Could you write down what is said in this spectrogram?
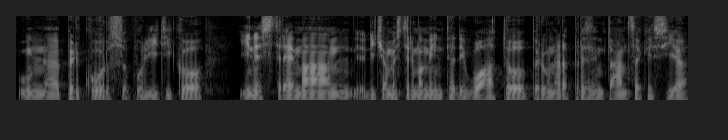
un percorso politico in estrema, mh, diciamo estremamente adeguato per una rappresentanza che sia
